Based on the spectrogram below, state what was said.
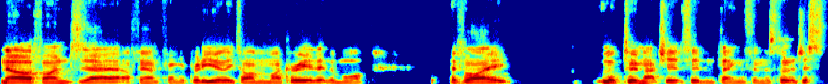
No, I find uh, I found from a pretty early time in my career that the more if I look too much at certain things and sort of just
